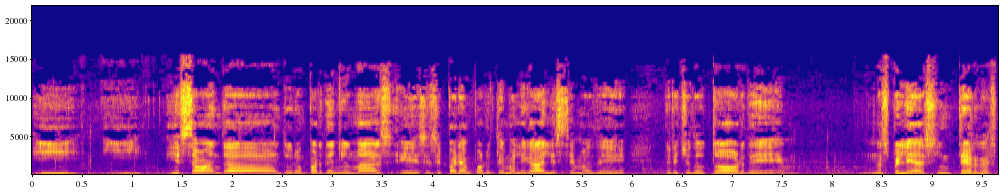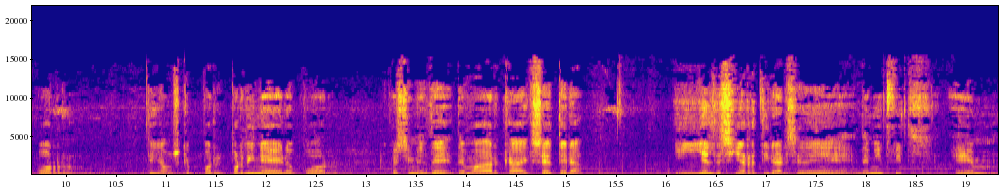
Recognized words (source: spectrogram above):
Y, y, y esta banda dura un par de años más, se separan por temas legales, temas de derechos de autor, de unas peleas internas por, digamos que por, por dinero, por cuestiones de, de marca, etc. y él decide retirarse de, de Midfits. Em,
